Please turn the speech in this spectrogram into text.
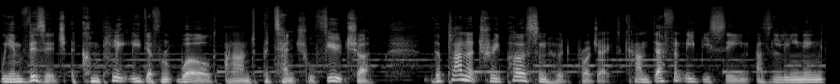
we envisage a completely different world and potential future. The Planetary Personhood project can definitely be seen as leaning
